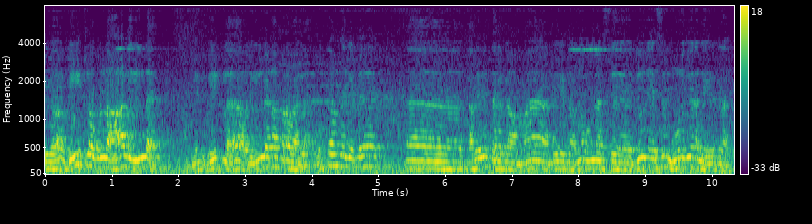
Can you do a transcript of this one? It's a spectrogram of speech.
இப்போ வீட்டில் உள்ள ஆள் இல்லை. வீட்டில் அவர் இல்லைன்னா பரவாயில்ல. உட்காந்துக்கிட்டு கதவை திறக்காம அப்படிக்கிட்டாம உங்க ஜூனியர்ஸ் மூணு பேர் அங்கே இருக்கிறாங்க.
